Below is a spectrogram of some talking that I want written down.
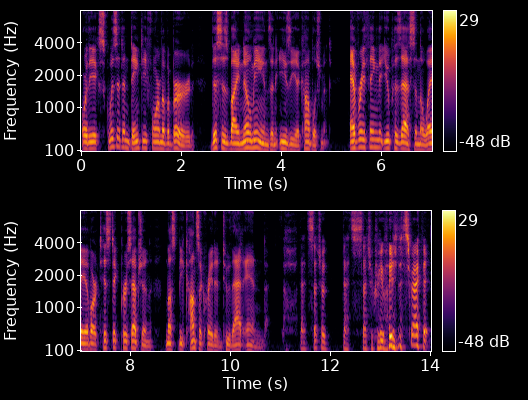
or the exquisite and dainty form of a bird, this is by no means an easy accomplishment. Everything that you possess in the way of artistic perception must be consecrated to that end. That's such a that's such a great way to describe it.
